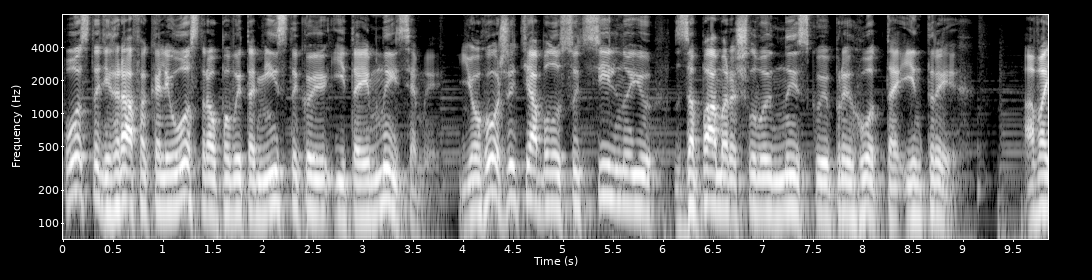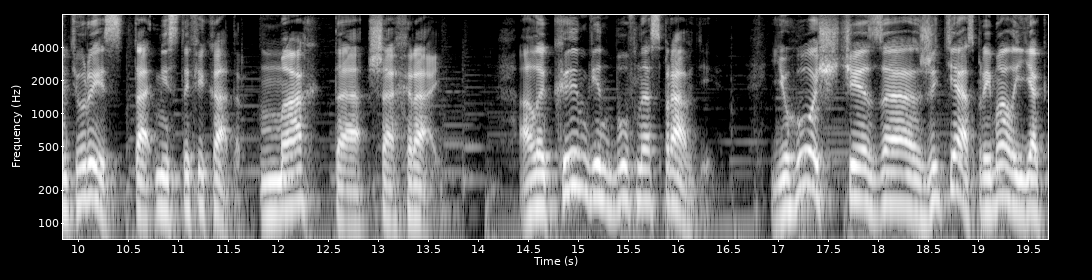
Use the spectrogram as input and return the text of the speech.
Постать графа Каліостра оповита містикою і таємницями. Його життя було суцільною, запаморочливою низкою пригод та інтриг. Авантюрист та містифікатор, мах та шахрай. Але ким він був насправді? Його ще за життя сприймали як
